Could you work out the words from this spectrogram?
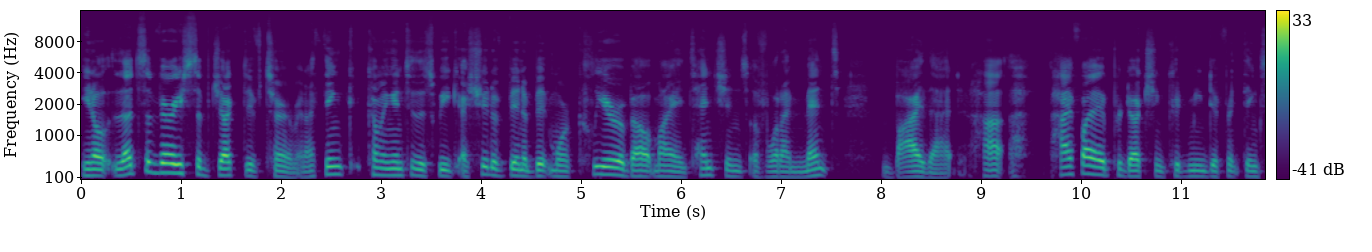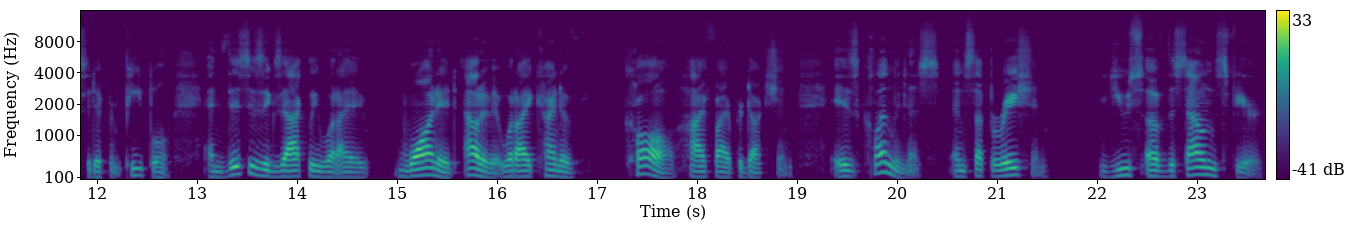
you know that's a very subjective term, and I think coming into this week I should have been a bit more clear about my intentions of what I meant by that. Hi, hi-fi production could mean different things to different people, and this is exactly what I wanted out of it. What I kind of call hi-fi production is cleanliness and separation, use of the sound sphere.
